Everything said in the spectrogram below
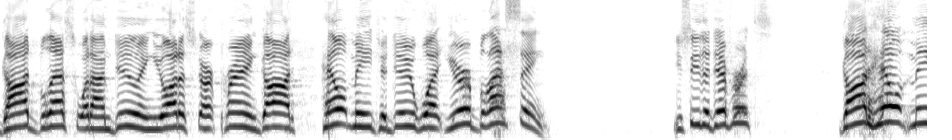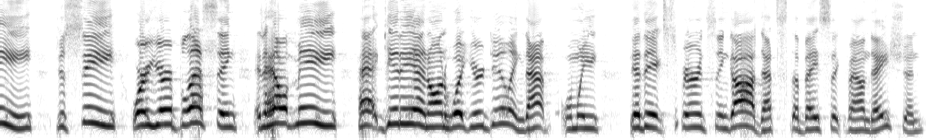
God bless what I'm doing, you ought to start praying, God, help me to do what you're blessing. You see the difference? God, help me to see where you're blessing and help me get in on what you're doing. That, when we did the experiencing God, that's the basic foundation.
